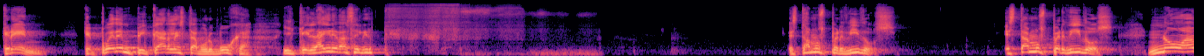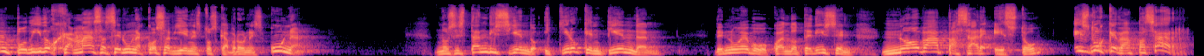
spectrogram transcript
creen que pueden picarle esta burbuja y que el aire va a salir... Estamos perdidos. Estamos perdidos. No han podido jamás hacer una cosa bien estos cabrones. Una, nos están diciendo, y quiero que entiendan, de nuevo, cuando te dicen, no va a pasar esto, es lo que va a pasar.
